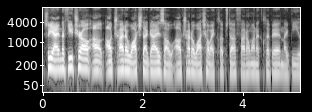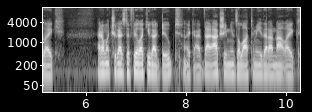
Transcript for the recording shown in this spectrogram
So yeah in the future i'll i'll, I'll try to watch that guys. I'll, I'll try to watch how i clip stuff. I don't want to clip it and like be like i don't want you guys to feel like you got duped. Like I, that actually means a lot to me that i'm not like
